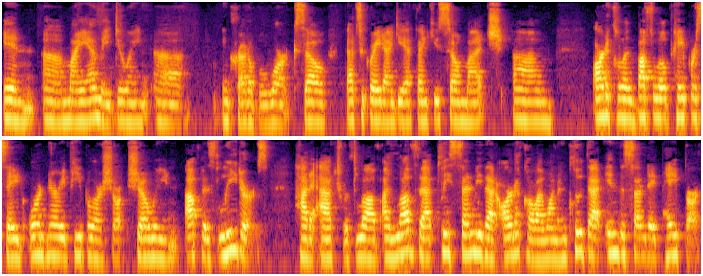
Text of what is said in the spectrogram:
in uh, Miami, doing uh, incredible work. So that's a great idea. Thank you so much. Um, article in Buffalo paper said ordinary people are sh- showing up as leaders. How to act with love. I love that. Please send me that article. I want to include that in the Sunday paper.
